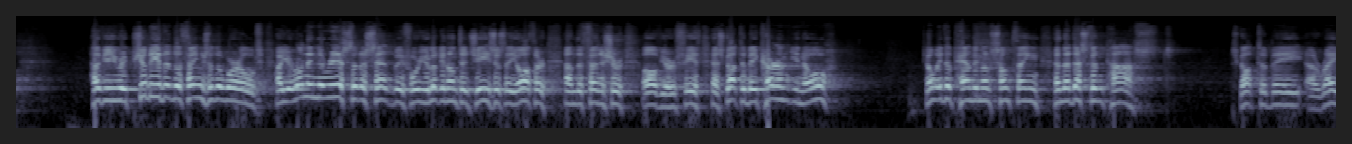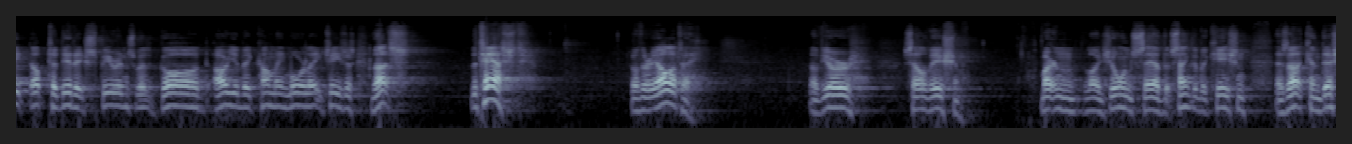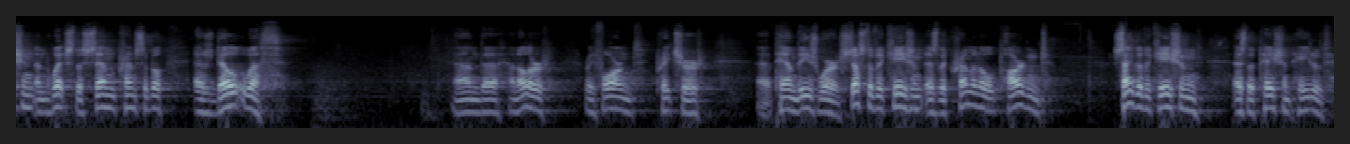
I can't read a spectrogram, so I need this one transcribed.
Have you repudiated the things of the world? Are you running the race that is set before you, looking unto Jesus, the author and the finisher of your faith? It's got to be current, you know. Don't be depending on something in the distant past. It's got to be a right up to date experience with God. Are you becoming more like Jesus? That's the test of the reality of your salvation. Martyn Lloyd-Jones said that sanctification is that condition in which the sin principle is dealt with. And uh, another Reformed preacher uh, penned these words Justification is the criminal pardoned, sanctification is the patient healed.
